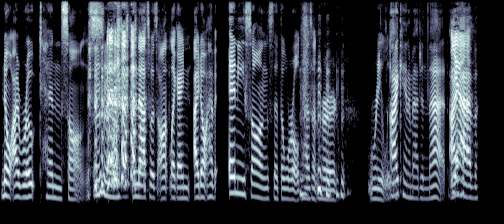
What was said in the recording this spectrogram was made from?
no, I wrote ten songs, and that's what's on. Like, I I don't have any songs that the world hasn't heard. Really, I can't imagine that. I have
